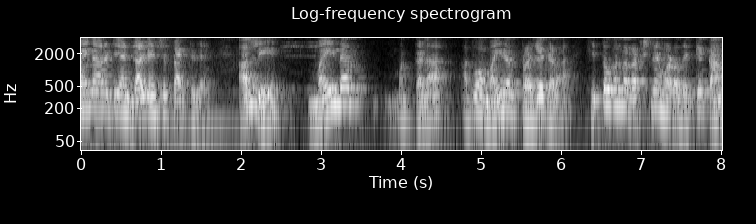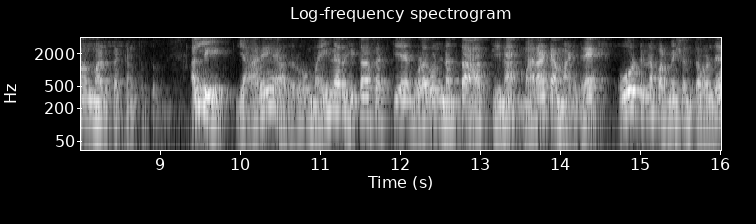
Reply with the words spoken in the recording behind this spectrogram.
minority and guardianship act ಇದೆ. ಅಲ್ಲಿ ಮೈನರ್ ಮಕ್ಕಳ ಅಥವಾ ಮೈನರ್ ಪ್ರಜೆಗಳ ಹಿತವನ್ನು ರಕ್ಷಣೆ ಮಾಡೋದಕ್ಕೆ ಕಾನೂನು ಮಾಡತಕ್ಕಂಥದ್ದು ಅಲ್ಲಿ ಯಾರೇ ಆದರೂ ಮೈನರ್ ಹಿತಾಸಕ್ತಿಯ ಒಳಗೊಂಡಂಥ ಆಸ್ತಿನ ಮಾರಾಟ ಮಾಡಿದರೆ ಕೋರ್ಟಿನ ಪರ್ಮಿಷನ್ ತಗೊಳ್ಳದೆ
